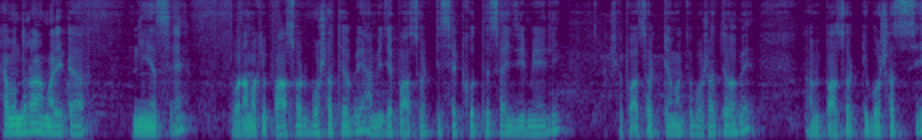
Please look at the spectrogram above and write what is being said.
হ্যাঁ বন্ধুরা, আমার এটা নিয়েছে। এবার আমাকে পাসওয়ার্ড বসাতে হবে। আমি যে পাসওয়ার্ডটি সেট করতে চাই জিমেইলে সে পাসওয়ার্ডটি আমাকে বসাতে হবে। তো আমি পাসওয়ার্ডটি বসাচ্ছি।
